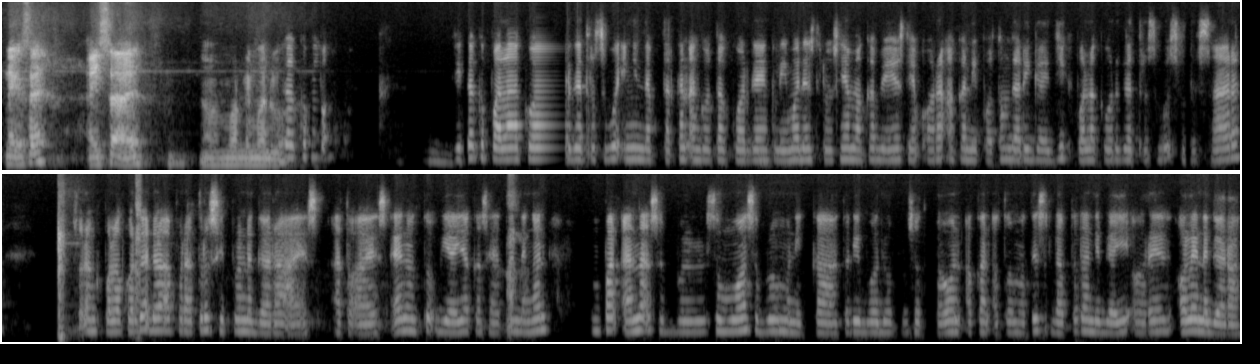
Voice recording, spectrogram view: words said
next ya. Aisyah ya, nomor 52. Jika, kepa jika kepala keluarga tersebut ingin daftarkan anggota keluarga yang kelima dan seterusnya, maka biaya setiap orang akan dipotong dari gaji kepala keluarga tersebut sebesar seorang kepala keluarga adalah aparatur sipil negara AS atau ASN untuk biaya kesehatan dengan empat anak sebel, semua sebelum menikah atau di bawah 21 tahun akan otomatis terdaftar dan dibiayai oleh oleh negara.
